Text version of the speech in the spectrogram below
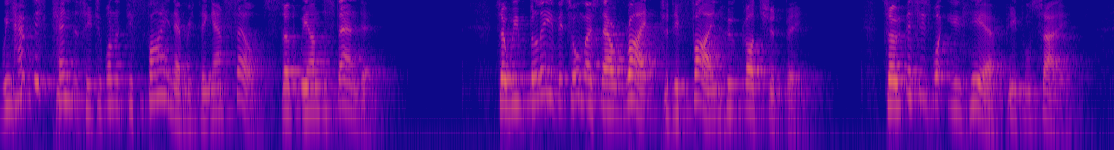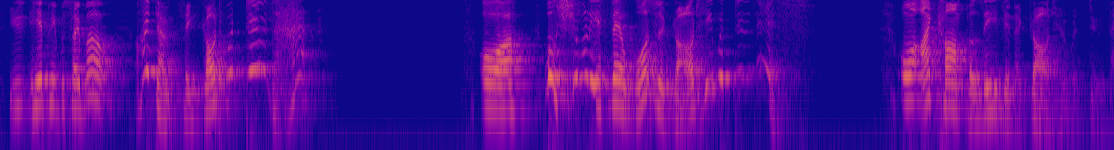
we have this tendency to want to define everything ourselves so that we understand it. So we believe it's almost our right to define who God should be. So this is what you hear people say. You hear people say, Well, I don't think God would do that. Or, Well, surely if there was a God, he would do this. Or, I can't believe in a God who would do that.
